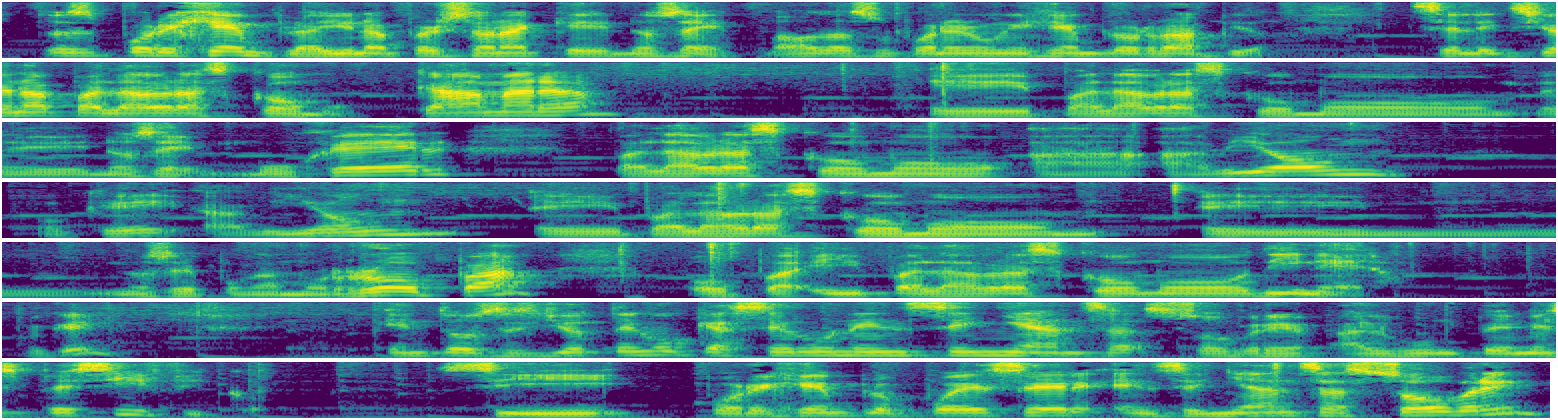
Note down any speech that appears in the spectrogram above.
Entonces, por ejemplo, hay una persona que, no sé, vamos a suponer un ejemplo rápido, selecciona palabras como cámara, eh, palabras como, eh, no sé, mujer, palabras como avión, ¿ok? Avión, eh, palabras como, em, no sé, pongamos ropa o y palabras como dinero, ¿ok? Entonces yo tengo que hacer una enseñanza sobre algún tema específico. Si, por ejemplo, puede ser enseñanza sobre,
